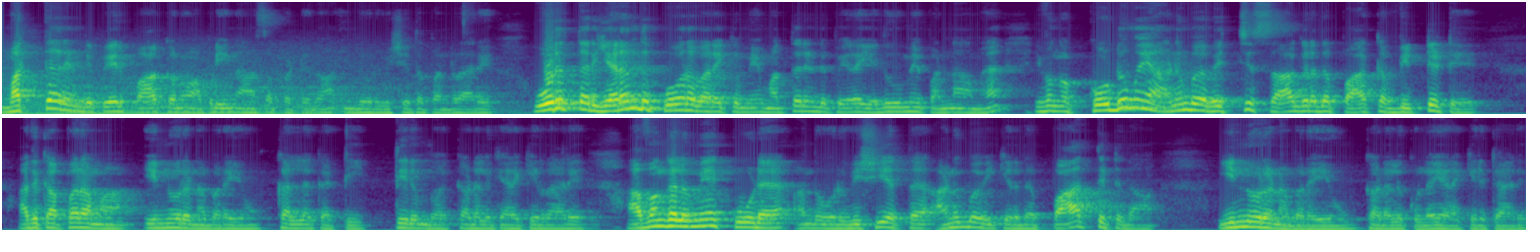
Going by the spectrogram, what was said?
மற்ற ரெண்டு பேர் பார்க்கணும் அப்படின்னு ஆசைப்பட்டு தான் இந்த ஒரு விஷயத்த பண்ணுறாரு ஒருத்தர் இறந்து போகிற வரைக்குமே மற்ற ரெண்டு பேரை எதுவுமே பண்ணாமல் இவங்க கொடுமையை அனுபவிச்சு சாகிறத பார்க்க விட்டுட்டு அதுக்கப்புறமா இன்னொரு நபரையும் கல்லை கட்டி திரும்ப கடலுக்கு இறக்கிடுறாரு. அவங்களுமே கூட அந்த ஒரு விஷயத்தை அனுபவிக்கிறத பார்த்துட்டு தான் இன்னொரு நபரையும் கடலுக்குள்ளே இறக்கியிருக்காரு.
